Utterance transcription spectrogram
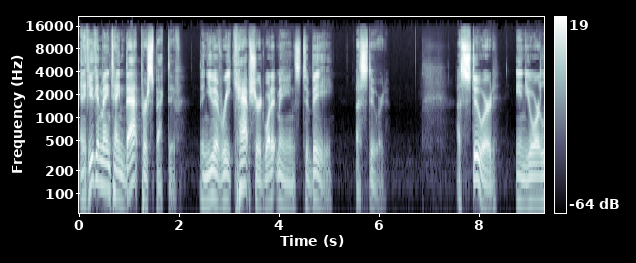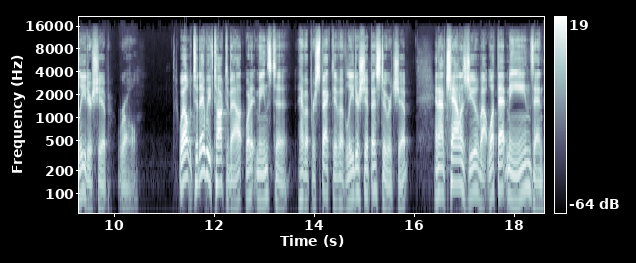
And if you can maintain that perspective, then you have recaptured what it means to be a steward. A steward in your leadership role. Well, today we've talked about what it means to have a perspective of leadership as stewardship. And I've challenged you about what that means and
